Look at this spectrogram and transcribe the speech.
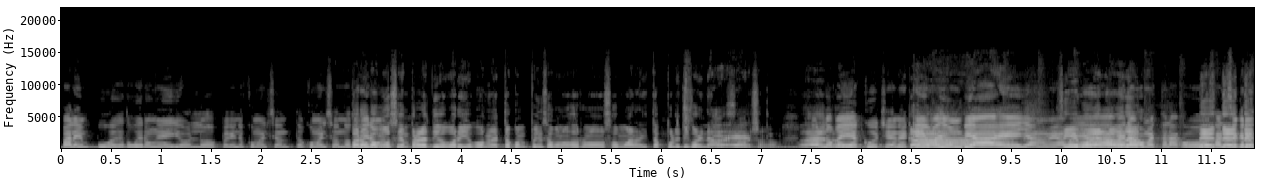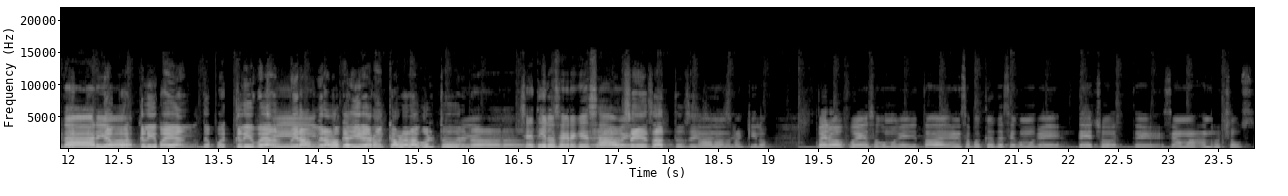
para el empuje que tuvieron ellos, los pequeños comerciantes, comercios no Pero tuvieron... como siempre les digo, Corillo, cogen esto con pinza, porque nosotros no somos analistas políticos ni nada de eso. Es lo que ellos escuchan. Es que yo me di un viaje, ya me Sí, a no, de- cómo está la cosa, de- el de- secretario. Después, después clipean, después clipean. Sí. Mira, mira lo que dijeron en que habla la cultura. No, no, no. Ese tiro se cree que sabe. Sí, exacto, sí, no, sí, no, tranquilo. Pero fue eso, como que yo estaba en ese podcast decía como que, de hecho, este, se llama Andrew Schultz.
